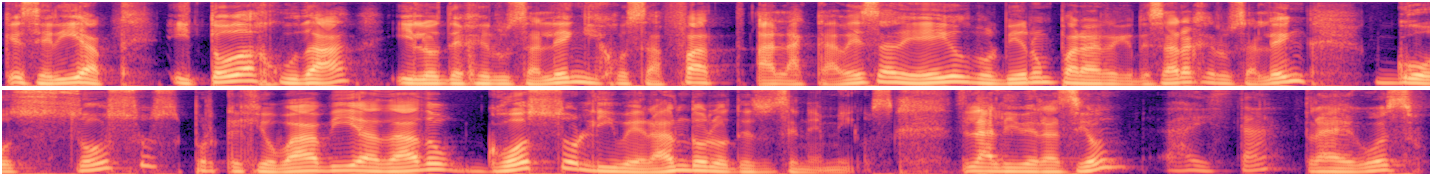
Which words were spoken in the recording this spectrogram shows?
que sería, y toda Judá y los de Jerusalén y Josafat a la cabeza de ellos volvieron para regresar a Jerusalén gozosos porque Jehová había dado gozo liberándolos de sus enemigos. La liberación Ahí está. trae gozo.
